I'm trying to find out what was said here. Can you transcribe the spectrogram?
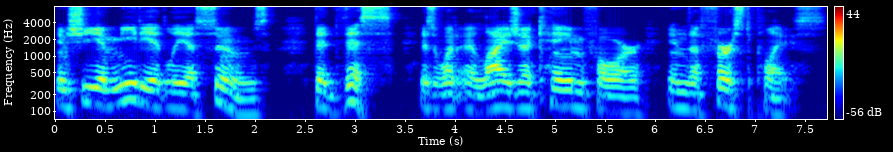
and she immediately assumes that this is what Elijah came for in the first place.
